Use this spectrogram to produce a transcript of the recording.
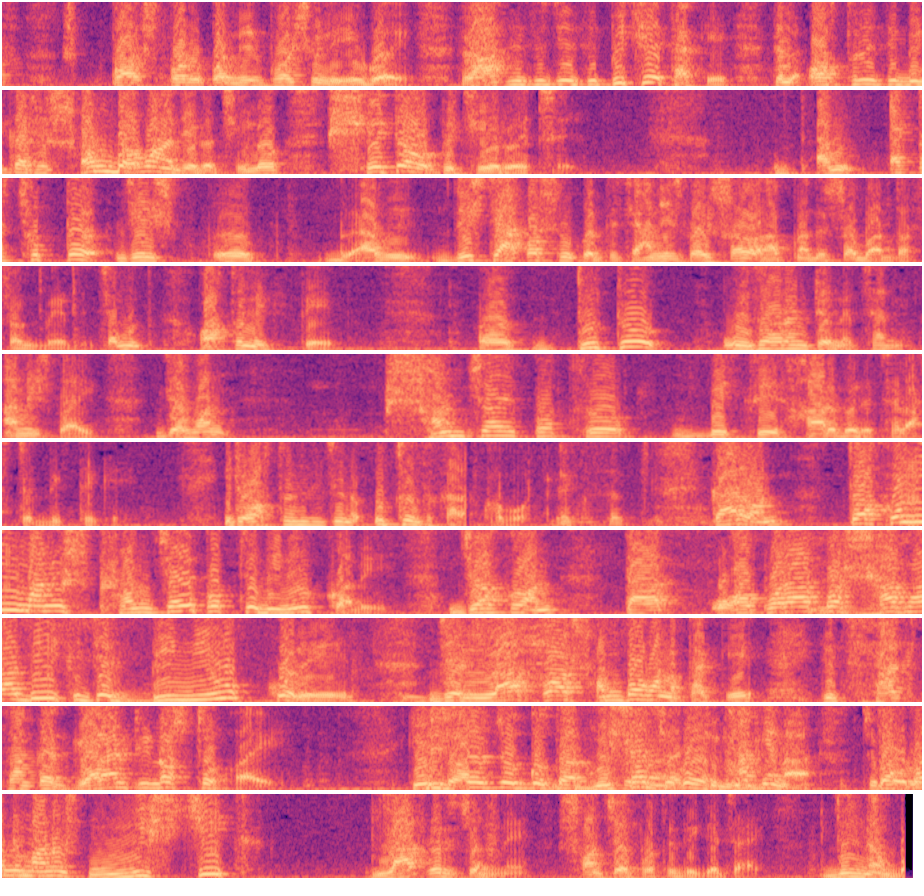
পরস্পরের উপর নির্ভরশীল এগোয় রাজনীতি যদি পিছিয়ে থাকে, তাহলে অর্থনীতি বিকাশের সম্ভাবনা যেটা ছিল, সেটাও পিছিয়ে রয়েছে। আমি একটা ছোট্ট জিনিস আমি দৃষ্টি আকর্ষণ করতে চাই, আনিস ভাই সহ আপনাদের সবার দর্শকদের, যেমন অর্থনীতিতে। দুটো উদাহরণ টেনেছেন আনিস ভাই। যেমন সঞ্চয়পত্র বিক্রির হার বেড়েছে রাষ্ট্রের দিক থেকে। এটা অর্থনীতির জন্য অত্যন্ত খারাপ খবর। কারণ তখনই মানুষ সঞ্চয়পত্রে বিনিয়োগ করে যখন তার অপরাপর স্বাভাবিক যে বিনিয়োগ করে যে লাভ হওয়ার সম্ভাবনা থাকে সংখ্যা গ্যারান্টি নষ্ট হয়। বিশ্বাসযোগ্যতা থাকে না, বিশ্বাসযোগ্যতা। থাকে না। তখন মানুষ নিশ্চিত লাভের জন্য সঞ্চয়পত্রের দিকে যায়। দুই নম্বর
